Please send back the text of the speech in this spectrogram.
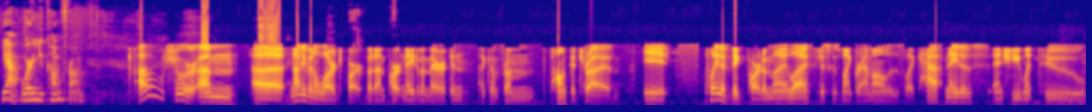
yeah, where you come from. Oh, sure. Um, uh, not even a large part, but I'm part Native American. I come from the Ponca tribe. It's played a big part of my life just because my grandma was like half Native, and she went to.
